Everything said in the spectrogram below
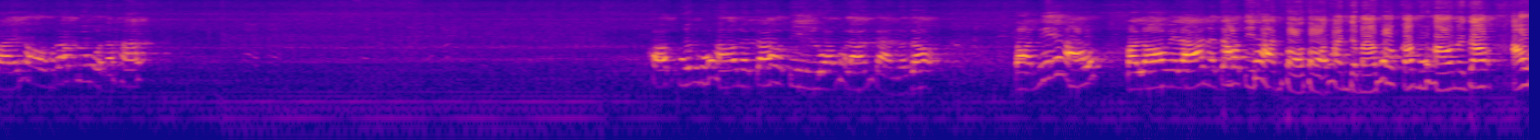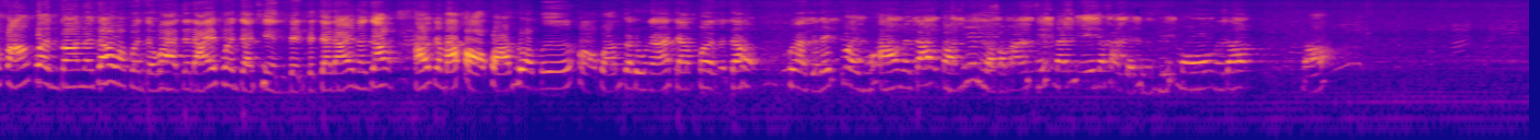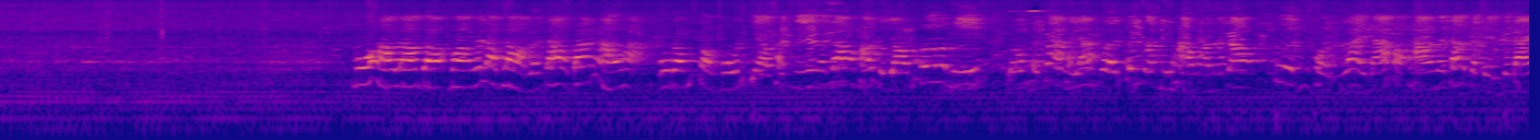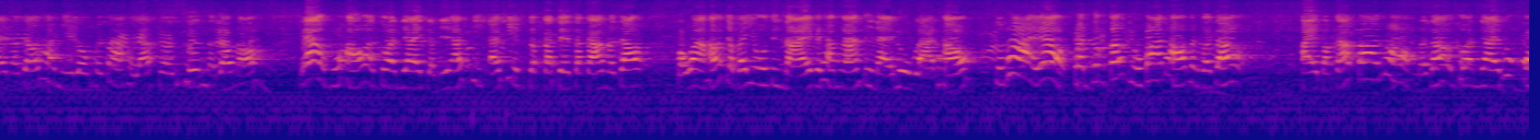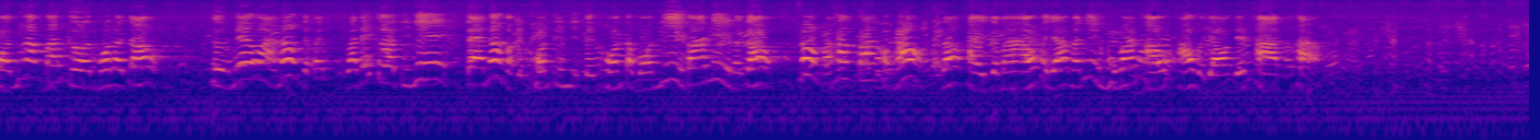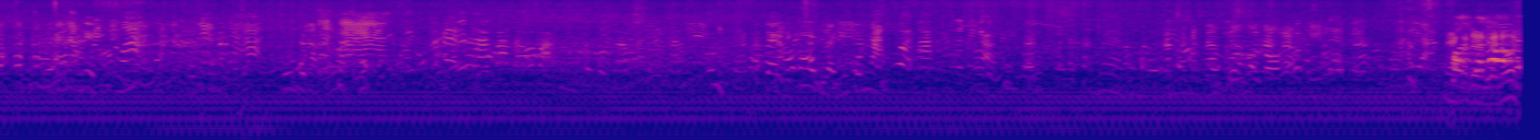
ไปพระองค์รับรู้นะคะ ขอบคุณหมูเฮานะเจ้าตีรวมพลังกันนะเจ้า ตอนนี้เขาก็รอเวลานะเจ้าตีทันสอสอทันจะมาพบกับหมูเฮานะเจ้า เอาฟังเปิ่นก่อนนะเจ้าว่าเปิ่นจะว่าจะได้เปิ่นจะเข็นเป็นเป็นจะได้นะเจ้าเขาจะมาขอความร่วมมือขอความกรุณาจากเปิ่นนะเจ้า เพื่อจะได้ช่วยหมูเฮานะเจ้า ตอนนี้เหลือประมาณสิบนาทีนะคะจะถึงสิบโมงนะเจ้าเนาะ หมูเฮาเราดอกมองไว้รอบๆแล้วเจ้าบ้านเฮาอะ อุดมสมบูรณ์เขียวขจีแล้วเจ้าเขาจะยอมเพิ่มมีโรงไฟฟ้าพยายเกิดขึ้นกับหมูเฮาเอานะเจ้าพืชผลไร่นะของเฮานะเจ้าจะเป็นไปได้นะเจ้าถ้ามีโรงไฟฟ้าพยายเกิดขึ้นนะเจ้าเนาะแล้วหมูเฮาอะส่วนใหญ่จะมีอาชีพอาชีพกับเกษตรกรรมนะเจ้าเพราะว่าเขาจะไปอยู่ที่ไหนไปทำงานที่ไหนลูกหลานเขาสุดท้ายแล้วเพิ่นก็ต้องอยู่บ้านเขาเหมือนกับเจ้าใครบักกลับบ้านห้องนะเจ้าส่วนใหญ่ทุกคนห้ามบ้านเกิดหมดนะเจ้า ถึงแม้ว่านอกจะแบบว่าได้เกิดที่นี่ แต่นอกก็เป็นคนที่นี่เป็นคนตำบลนี่บ้านนี่นะเจ้านอกก็ห้ามบ้านของน้อกนะเจ้าใครจะมาเอาขยะมาที่หมู่บ้านเขาเขาไม่ยอมเด็ดขาดนะคะแม่ก็เดินไปโน่น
